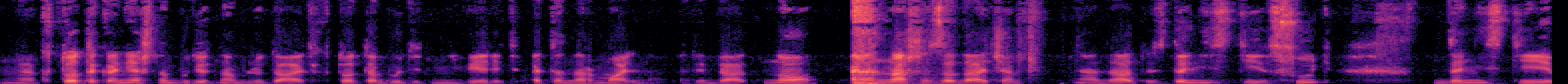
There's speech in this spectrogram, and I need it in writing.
Э, кто-то, конечно, будет наблюдать, кто-то будет не верить. Это нормально, ребят. Но наша задача, да, то есть донести суть донести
